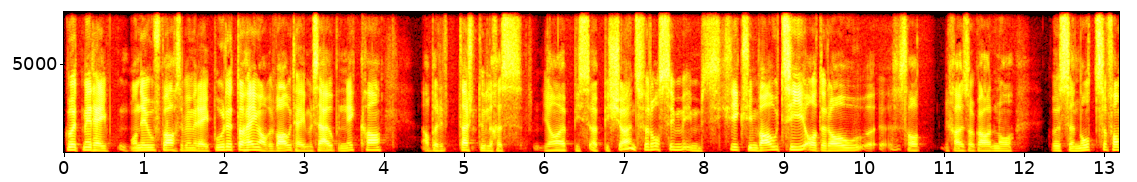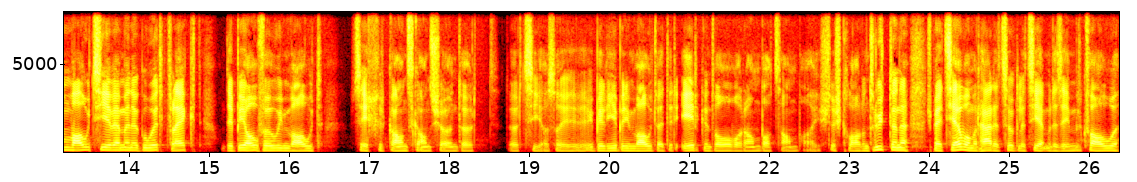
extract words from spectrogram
gut, wir haben, als ich aufgewachsen bin, wir haben Bauern daheim, aber Wald haben wir selber nicht gehabt. Aber das ist natürlich ein, ja, etwas, etwas Schönes für uns, im, im, im Wald sein oder auch, äh, so, ich kann sogar noch gewissen Nutzen vom Wald ziehen, wenn man ihn gut pflegt. Und ich bin auch viel im Wald, sicher ganz, ganz schön dort, dort sein. Also ich, ich bin lieber im Wald, wenn irgendwo, wo Ramba Zamba ist. Das ist klar. Und Rüten, speziell, wo wir herzügeln sind, hat mir das immer gefallen.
